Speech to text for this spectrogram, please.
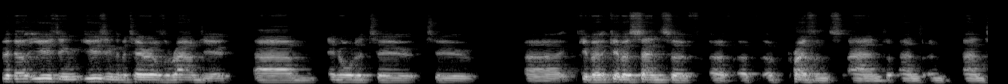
build, using using the materials around you um, in order to to uh, give a give a sense of, of, of, presence and and and and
